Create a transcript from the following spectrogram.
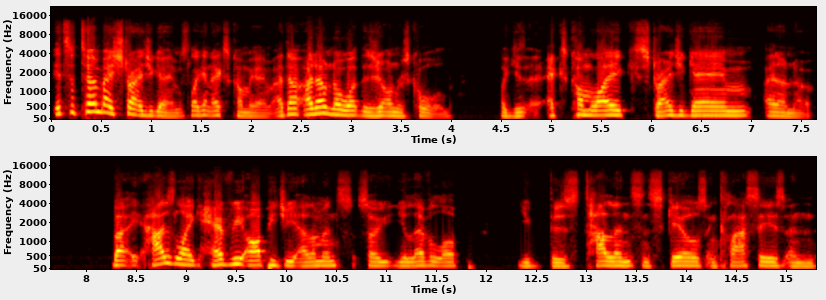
it's a turn-based strategy game. It's like an XCOM game. I don't I don't know what the genre's called. Like is XCOM like strategy game. I don't know, but it has like heavy RPG elements. So you level up. You there's talents and skills and classes and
